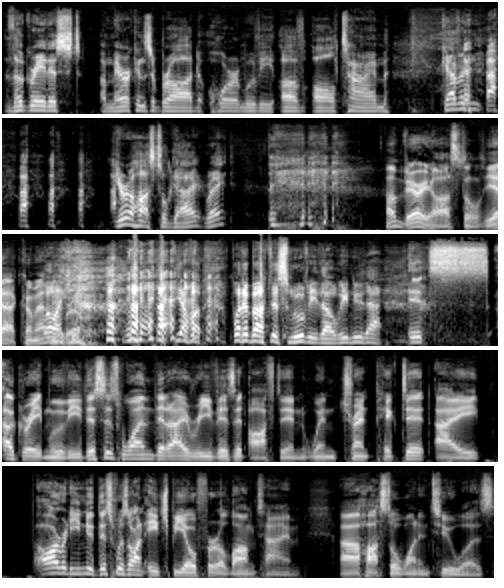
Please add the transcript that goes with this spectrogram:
the greatest Americans Abroad horror movie of all time. Kevin, you're a hostile guy, right? I'm very hostile. Yeah, come at Well, me, bro. yeah, but what about this movie, though? We knew that. It's a great movie. This is one that I revisit often. When Trent picked it, I already knew this was on HBO for a long time. Uh, Hostel 1 and 2 was.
